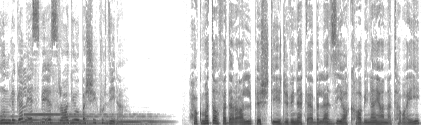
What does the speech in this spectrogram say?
هون لگل اس بی اس رادیو بشی کردینه حکمت فدرال پشتی جوینک بلزی یا کابینه یا نتوایی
